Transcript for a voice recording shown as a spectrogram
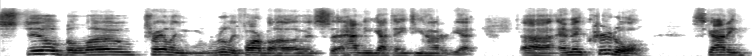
still below, trailing really far below. It's uh, hadn't even got to 1800 yet. Uh, and then crude oil, Scotty,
